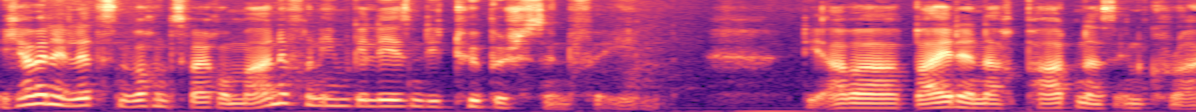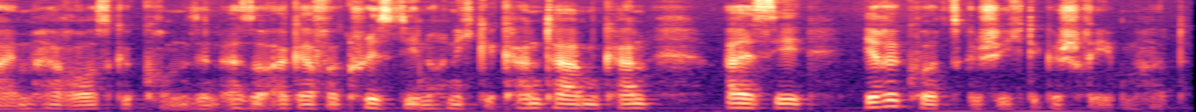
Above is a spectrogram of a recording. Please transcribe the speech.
Ich habe in den letzten Wochen zwei Romane von ihm gelesen, die typisch sind für ihn die aber beide nach Partners in Crime herausgekommen sind, also Agatha Christie noch nicht gekannt haben kann, als sie ihre Kurzgeschichte geschrieben hat.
